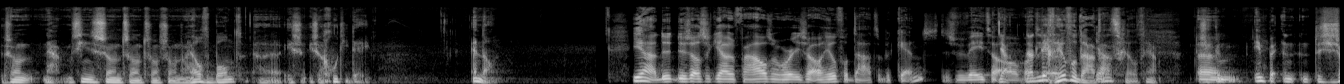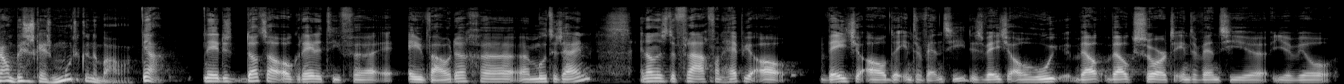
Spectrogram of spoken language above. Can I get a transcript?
zo'n, nou, misschien is zo'n zo'n zo'n zo'n helftbond uh, is, is een goed idee. En dan? Ja, dus als ik jouw verhaal zo hoor, is er al heel veel data bekend. Dus we weten ja, al. Wat dat ligt heel veel data, ja. dat scheelt. Ja. Dus, um, je kunt, dus je zou een business case moeten kunnen bouwen. Ja, Nee, dus dat zou ook relatief uh, eenvoudig uh, moeten zijn. En dan is de vraag van, heb je al, weet je al de interventie? Dus weet je al hoe, wel, welk soort interventie je, je wil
